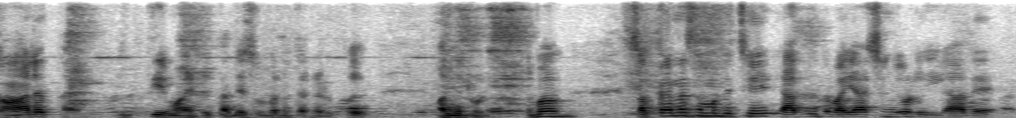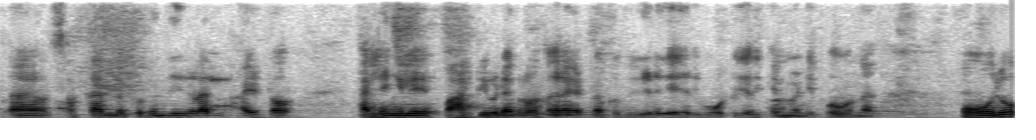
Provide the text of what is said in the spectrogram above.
കാലത്താണ് കൃത്യമായിട്ട് തദ്ദേശ ഭരണ തെരഞ്ഞെടുപ്പ് വന്നിട്ടുണ്ട് അപ്പോൾ സർക്കാരിനെ സംബന്ധിച്ച് യാതൊരു വയാശങ്കകളില്ലാതെ സർക്കാരിന്റെ പ്രതിനിധികളായിട്ടോ അല്ലെങ്കിൽ പാർട്ടിയുടെ പ്രവർത്തകരായിട്ടോ ഒക്കെ വീട് കയറി വോട്ട് ചോദിക്കാൻ വേണ്ടി പോകുന്ന ഓരോ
